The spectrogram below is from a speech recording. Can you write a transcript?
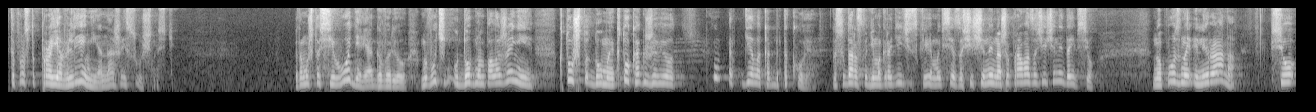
Это просто проявление нашей сущности. Потому что сегодня, я говорю, мы в очень удобном положении. Кто что думает, кто как живет. Ну, это дело как бы такое. Государство демократическое, мы все защищены, наши права защищены, да и все. Но поздно или рано – все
